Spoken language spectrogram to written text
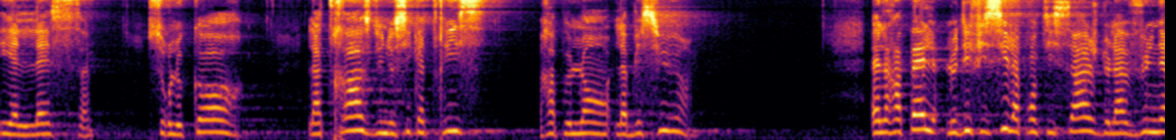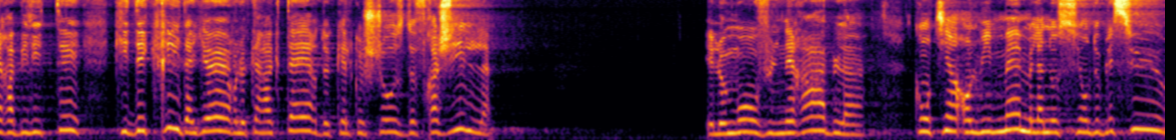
et elle laisse sur le corps la trace d'une cicatrice rappelant la blessure. Elle rappelle le difficile apprentissage de la vulnérabilité qui décrit d'ailleurs le caractère de quelque chose de fragile. Et le mot vulnérable contient en lui-même la notion de blessure.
